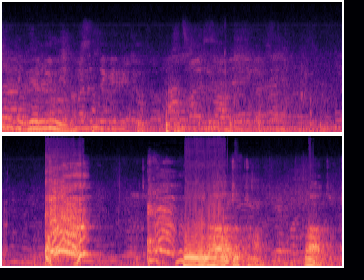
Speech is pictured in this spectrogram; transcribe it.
Biliyorlar da görülmüyor. Böyle rahat oturun. Rahat oturun.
